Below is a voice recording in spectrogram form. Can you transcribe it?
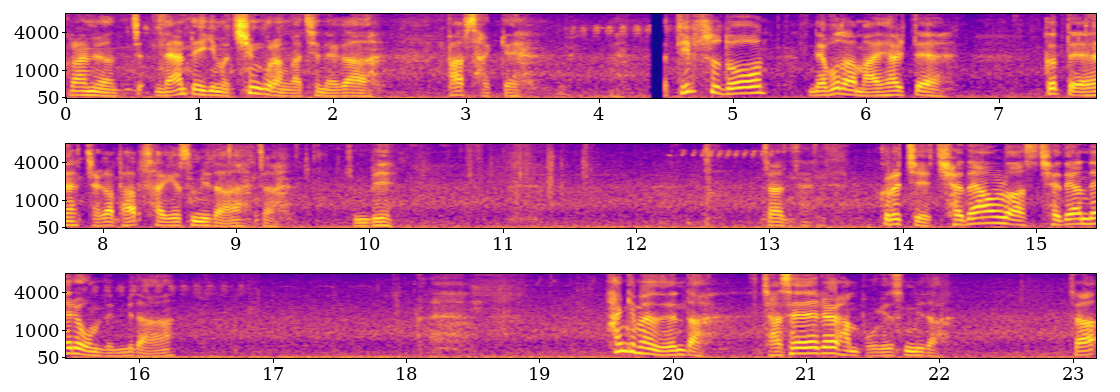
그러면 저- 내한테 이기면 친구랑 같이 내가 밥 살게. 딥스도 내보다 많이 할 때 그때 제가 밥 사겠습니다. 자, 준비. 자, 자, 그렇지. 최대한 올라와서 최대한 내려오면 됩니다. 한 개만 해도 된다. 자세를 한번 보겠습니다. 자.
